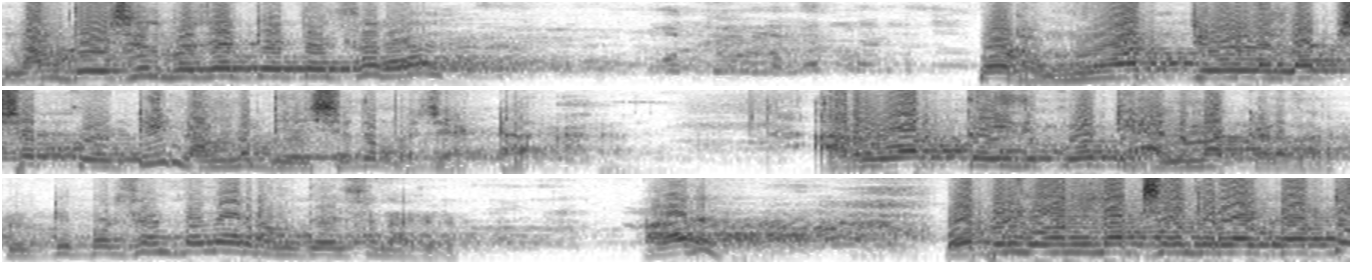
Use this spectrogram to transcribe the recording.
ನಮ್ಮ ದೇಶದ ಬಜೆಟ್ ಐತೆ ಸರ? ನೋಡ್ರಿ, ಮೂವತ್ತೇಳು ಲಕ್ಷ ಕೋಟಿ ನಮ್ಮ ದೇಶದ ಬಜೆಟ್ ಅರವತ್ತೈದು ಕೋಟಿ ಹೆಣ್ಮಕ್ಳು ಅದಾರ ಫಿಫ್ಟಿ ಪರ್ಸೆಂಟ್ ಅದಾರ ನಮ್ಮ ದೇಶನಾಗ್ರಿ. ಹಾಂ ಒಬ್ರಿಗೆ ಒಂದು ಲಕ್ಷ ಅಂದ್ರೆ ಆಯ್ತು,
